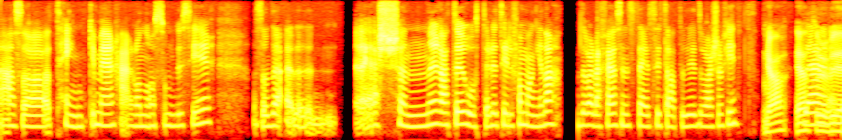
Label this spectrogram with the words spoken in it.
altså tenke mer her og nå, som du sier. Altså, det, jeg skjønner at det roter det til for mange, da. Det var derfor jeg syns det sitatet ditt var så fint. ja, jeg Det- tror, vi,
